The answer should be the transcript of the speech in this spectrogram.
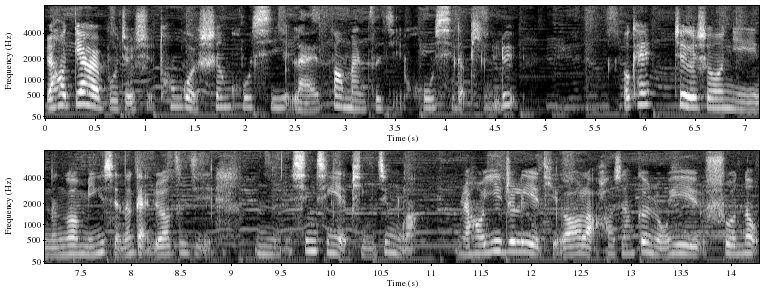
然后第二步就是通过深呼吸来放慢自己呼吸的频率。OK，这个时候你能够明显的感觉到自己，嗯，心情也平静了，然后意志力也提高了，好像更容易说 no。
